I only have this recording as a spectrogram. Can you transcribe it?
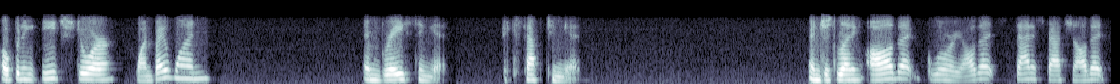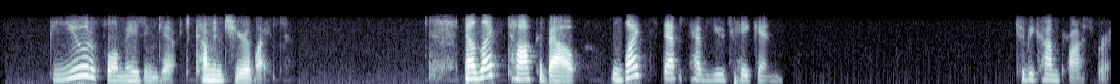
Opening each door one by one, embracing it, accepting it, and just letting all that glory, all that satisfaction, all that beautiful, amazing gift come into your life. Now, let's talk about what steps have you taken to become prosperous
